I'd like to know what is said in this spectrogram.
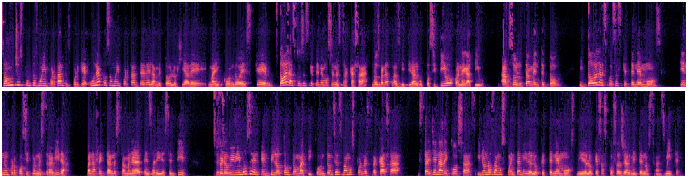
Son muchos puntos muy importantes porque una cosa muy importante de la metodología de Marie Kondo es que todas las cosas que tenemos en nuestra casa nos van a transmitir algo positivo o negativo, absolutamente todo. Y todas las cosas que tenemos tienen un propósito en nuestra vida, van a afectar nuestra manera de pensar y de sentir Sí. pero vivimos en, en piloto automático. Entonces vamos por nuestra casa, está llena de cosas y no nos damos cuenta ni de lo que tenemos, ni de lo que esas cosas realmente nos transmiten.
